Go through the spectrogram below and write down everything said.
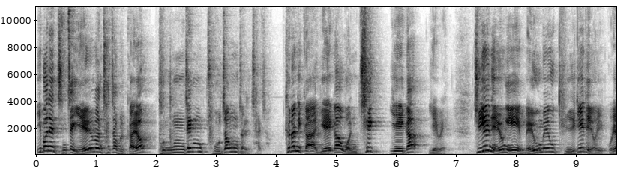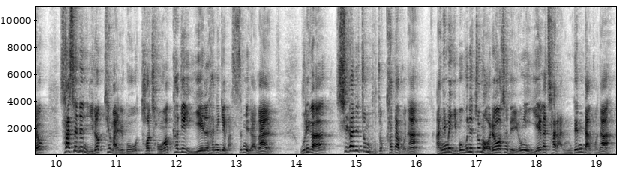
이번엔 진짜 예외만 찾아볼까요? 분쟁 조정 절차죠. 그러니까 얘가 원칙, 얘가 예외. 뒤에 내용이 매우 매우 길게 되어 있고요. 사실은 이렇게 말고 더 정확하게 이해를 하는 게 맞습니다만 우리가 시간이 좀 부족하다거나 아니면 이 부분이 좀 어려워서 내용이 이해가 잘 안 된다거나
